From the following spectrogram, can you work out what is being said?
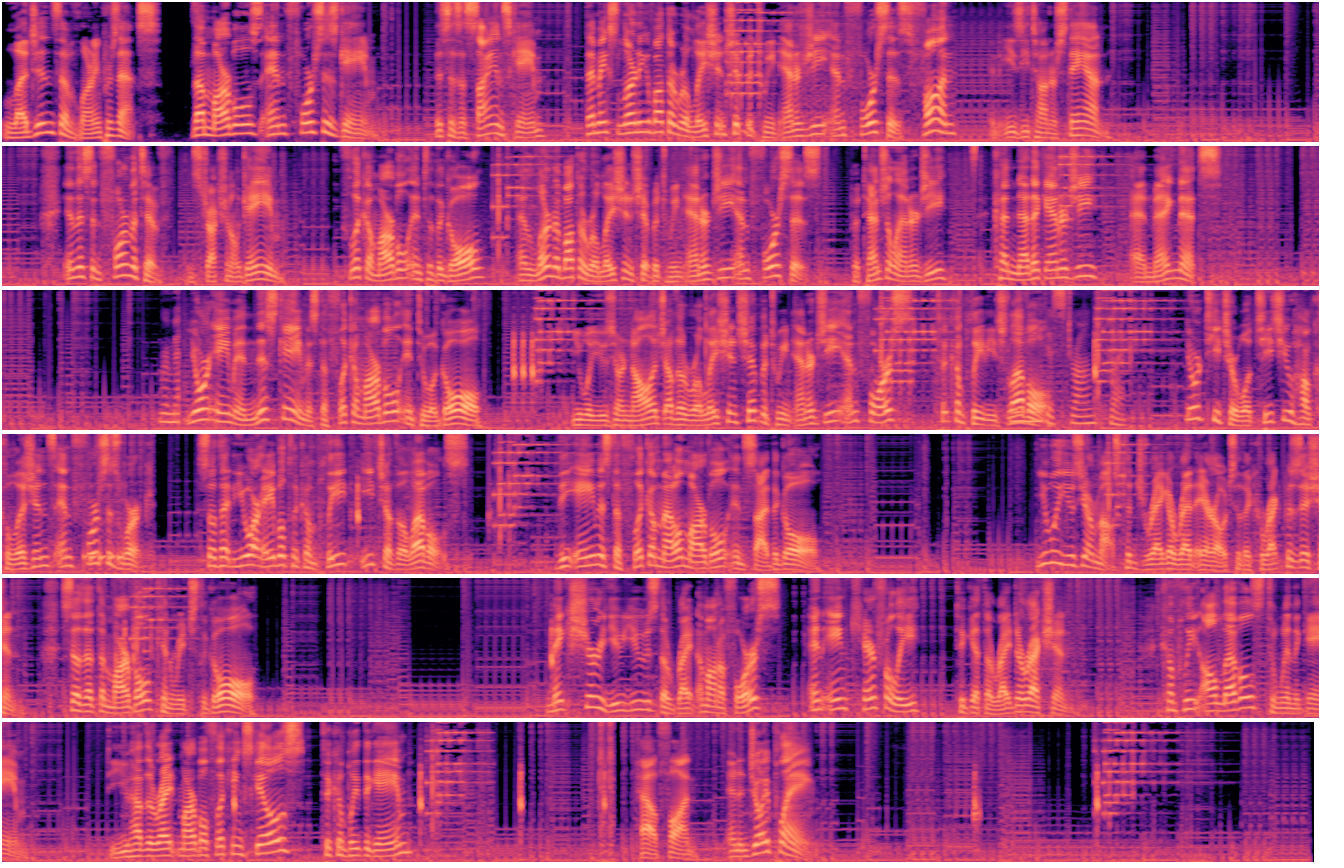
Legends of Learning presents the Marbles and Forces game. This is a science game that makes learning about the relationship between energy and forces fun and easy to understand. In this informative, instructional game, flick a marble into the goal and learn about the relationship between energy and forces, potential energy, kinetic energy, and magnets. Your aim in this game is to flick a marble into a goal. You will use your knowledge of the relationship between energy and force to complete each level. a strong flick. Your teacher will teach you how collisions and forces work, so that you are able to complete each of the levels. The aim is to flick a metal marble inside the goal. You will use your mouse to drag a red arrow to the correct position, so that the marble can reach the goal. Make sure you use the right amount of force and aim carefully to get the right direction. Complete all levels to win the game. Do you have the right marble flicking skills to complete the game? Have fun and enjoy playing.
